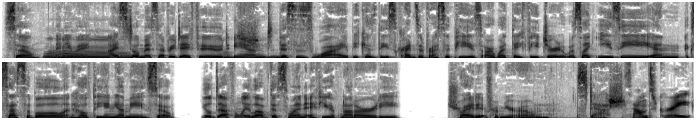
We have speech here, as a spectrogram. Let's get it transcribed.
So anyway, I still miss everyday food, Oh, and shoot. this is why because these kinds of recipes are what they featured. It was like easy and accessible and healthy and yummy. So you'll definitely love this one if you have not already tried it from your own stash. Sounds great.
